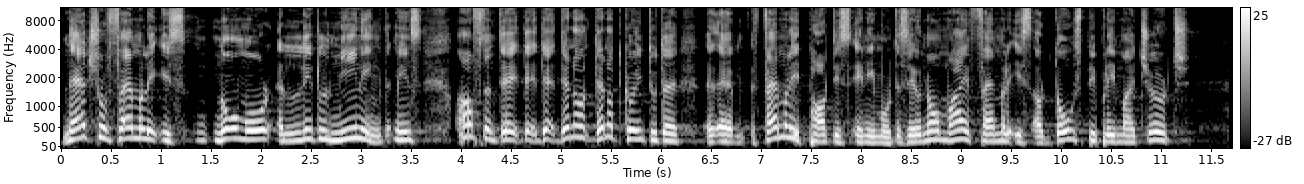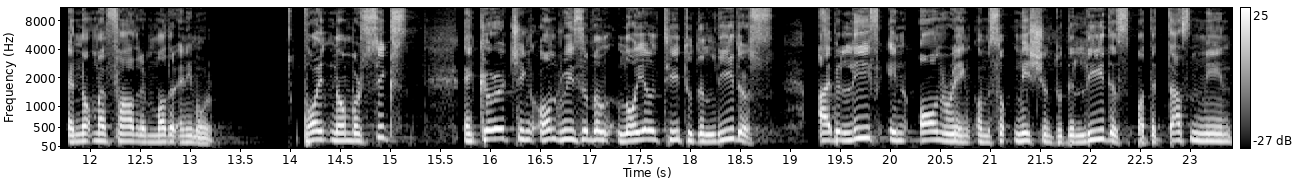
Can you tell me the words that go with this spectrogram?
Natural family is no more a little meaning. That means often they, they, they're, not, they're not going to the um, family parties anymore. They say, oh, no, my family is are those people in my church and not my father and mother anymore. Point number six, encouraging unreasonable loyalty to the leaders. I believe in honoring and submission to the leaders, but that doesn't mean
